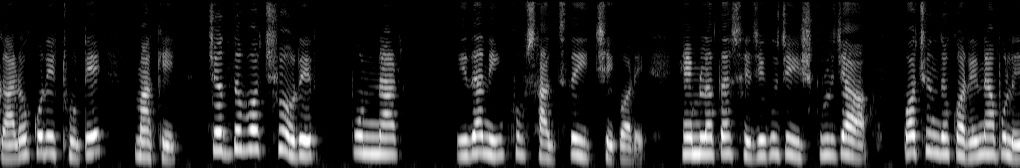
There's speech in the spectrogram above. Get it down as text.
গাঢ় করে ঠোঁটে মাকে চোদ্দ বছরের পূর্ণার ইদানিং খুব সাজতে ইচ্ছে করে। হেমলতা সেজেগুজে স্কুল যাওয়া পছন্দ করে না বলে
